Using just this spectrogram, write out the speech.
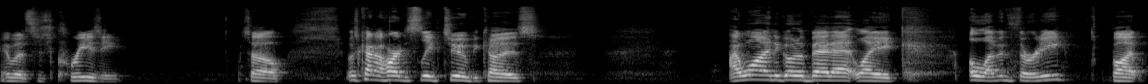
It was just crazy. So it was kind of hard to sleep too because I wanted to go to bed at like 11:30, but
